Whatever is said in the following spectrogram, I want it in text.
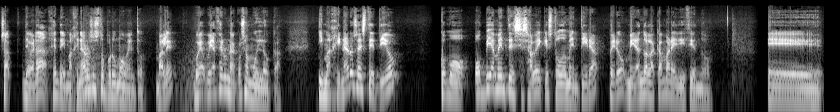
o sea, de verdad, gente, imaginaros esto por un momento, ¿vale? Voy a, voy a hacer una cosa muy loca. Imaginaros a este tío como obviamente se sabe que es todo mentira, pero mirando a la cámara y diciendo, eh,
